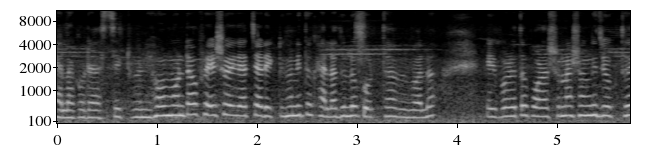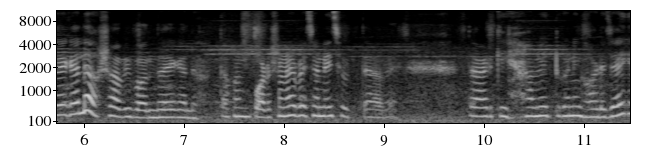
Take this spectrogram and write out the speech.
খেলা করে আসছে একটুখানি। ওর মনটাও ফ্রেশ হয়ে যাচ্ছে আর একটুখানি তো খেলাধুলো করতে হবে বলো। এরপরে তো পড়াশোনার সঙ্গে যুক্ত হয়ে গেল, সবই বন্ধ হয়ে গেল। তখন পড়াশোনার পেছনেই ছুটতে হবে। তো আর কি, আমি একটুখানি ঘরে যাই,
